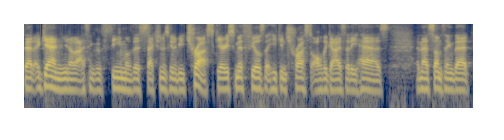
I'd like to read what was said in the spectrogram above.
that again you know i think the theme of this section is going to be trust. Gary smith feels that he can trust all the guys that he has. And that's something that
